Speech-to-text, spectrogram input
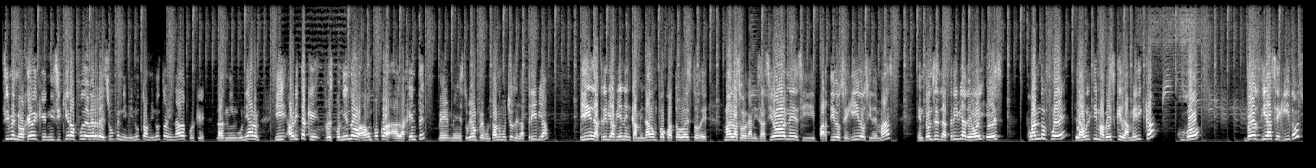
sí me enojé de que ni siquiera pude ver resumen ni minuto a minuto ni nada porque las ningunearon. Y ahorita que respondiendo a un poco a, la gente, me, me estuvieron preguntando muchos de la trivia. Y la trivia viene encaminada un poco a todo esto de malas organizaciones y partidos seguidos y demás. Entonces la trivia de hoy es, ¿cuándo fue la última vez que el América jugó dos días seguidos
